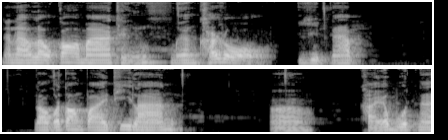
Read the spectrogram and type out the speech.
แล้วเราก็มาถึงเมืองคาโรอียิปต์นะครับ เราก็ต้องไปที่ร้านาขายอาวุธนะ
